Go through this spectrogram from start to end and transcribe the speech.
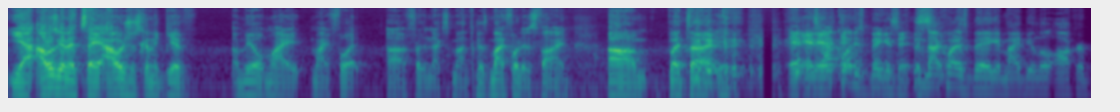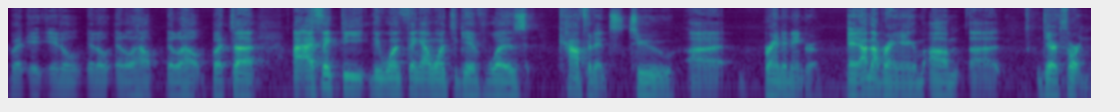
Yeah, I was gonna say I was just gonna give Amile my my foot uh, for the next month because my foot is fine. Um, but uh, it's not quite it, as big as it is. It's not quite as big. It might be a little awkward, but it, will it'll it'll help. It'll help. But uh, I, I, think the the one thing I want to give was confidence to uh, Brandon Ingram, and I'm not Brandon Ingram. Um, uh, Derryck Thornton.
